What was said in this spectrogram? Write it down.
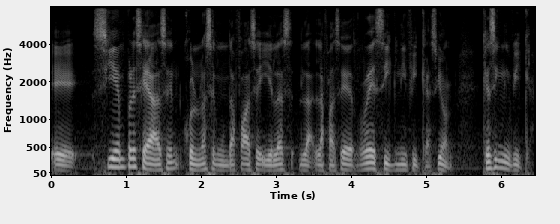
eh, siempre se hacen con una segunda fase y es la, fase de resignificación. ¿Qué significa?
